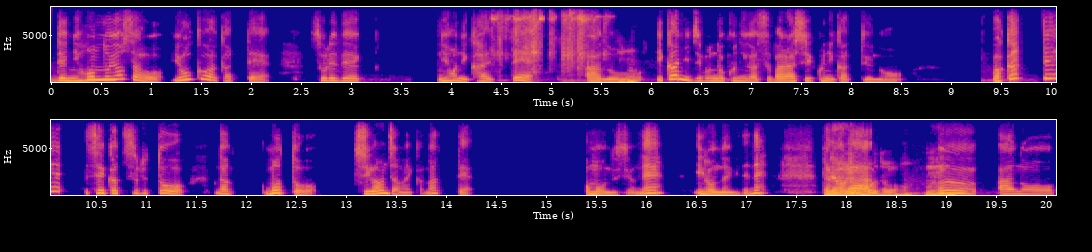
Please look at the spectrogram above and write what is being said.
で日本の良さをよく分かってそれで日本に帰ってあの、うん。いかに自分の国が素晴らしい国かっていうのを分かって生活するとなもっと違うんじゃないかなって思うんですよねいろんな意味でね。だかならるほど。ううんん、あの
